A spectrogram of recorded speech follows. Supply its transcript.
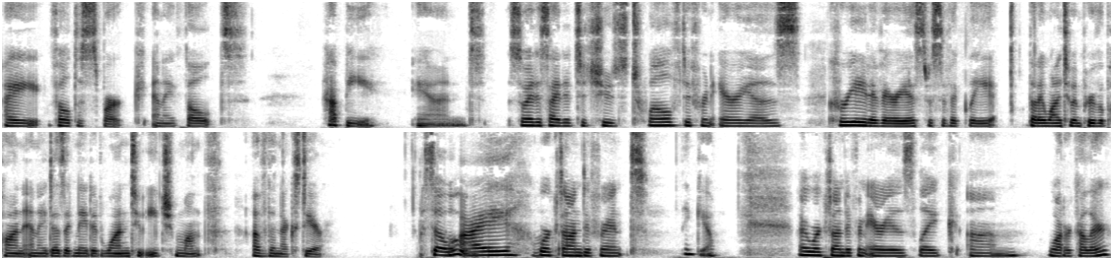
I felt a spark and I felt happy. And so I decided to choose 12 different areas, creative areas specifically, that I wanted to improve upon. And I designated one to each month of the next year. So Ooh. I worked on different, thank you. I worked on different areas like um, watercolor.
